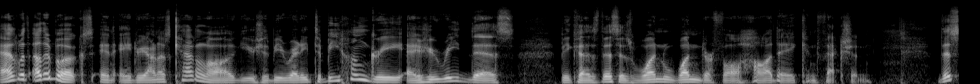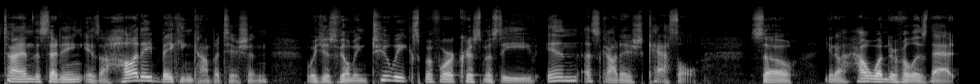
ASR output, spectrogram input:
As with other books in Adriana's catalog, you should be ready to be hungry as you read this because this is one wonderful holiday confection. This time, the setting is a holiday baking competition, which is filming two weeks before Christmas Eve in a Scottish castle. So, you know, how wonderful is that?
